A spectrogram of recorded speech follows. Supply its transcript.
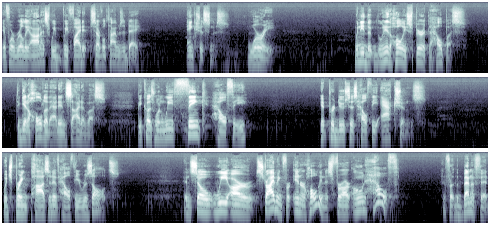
If we're really honest, we, we fight it several times a day. Anxiousness, worry. We need, the, we need the Holy Spirit to help us to get a hold of that inside of us. Because when we think healthy, it produces healthy actions, which bring positive, healthy results. And so we are striving for inner holiness for our own health and for the benefit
